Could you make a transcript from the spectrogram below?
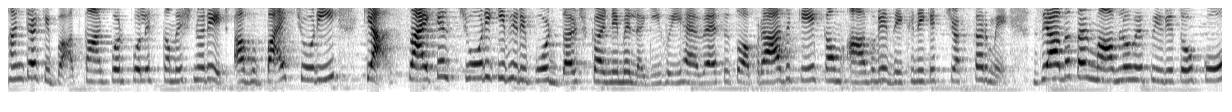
हंटर के बाद कानपुर पुलिस कमिश्नरेट अब बाइक चोरी क्या साइकिल चोरी की भी रिपोर्ट दर्ज करने में लगी हुई है। वैसे तो अपराध के कम आंकड़े देखने के चक्कर में ज़्यादातर मामलों में पीड़ितों को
